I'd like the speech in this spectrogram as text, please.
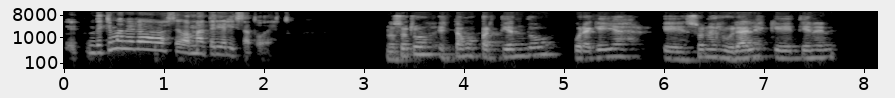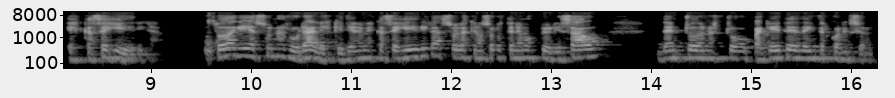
Eh, ¿De qué manera se va a materializar todo esto? Nosotros estamos partiendo por aquellas eh, zonas rurales que tienen escasez hídrica. Todas aquellas zonas rurales que tienen escasez hídrica son las que nosotros tenemos priorizado dentro de nuestro paquete de interconexión.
